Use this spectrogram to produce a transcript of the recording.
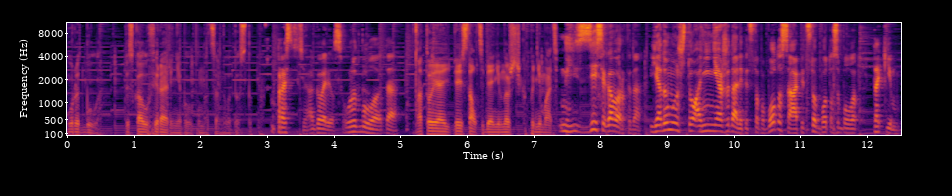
У Редбула. Ты сказал, у Феррари не было полноценного доступа. Простите, оговорился. У Редбула, да. А то я перестал тебя немножечко понимать. И Здесь оговорка, да. Я думаю, что они не ожидали пидстопа Ботаса, а пидстоп Ботаса был таким.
